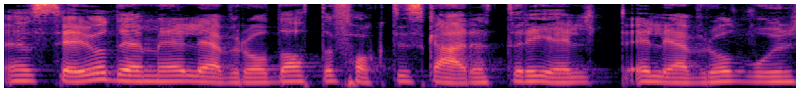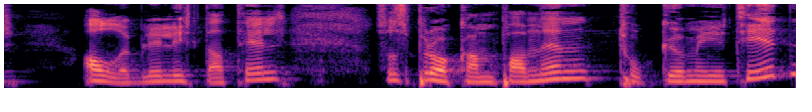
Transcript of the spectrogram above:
Jeg ser jo det med elevrådet, at det faktisk er et reelt elevråd hvor alle blir lytta til. Så språkkampanjen tok jo mye tid,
